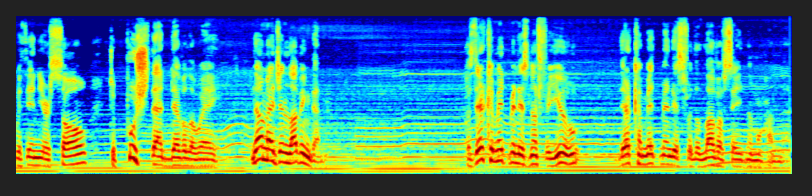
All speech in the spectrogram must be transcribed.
within your soul to push that devil away. Now imagine loving them because their commitment is not for you, their commitment is for the love of Sayyidina Muhammad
